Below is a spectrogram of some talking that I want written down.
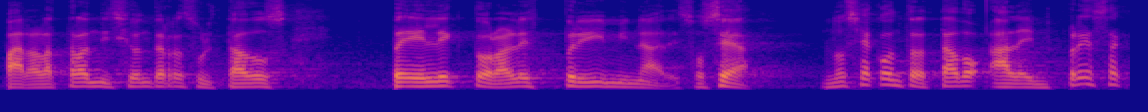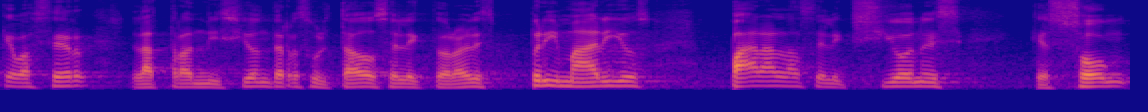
para la transmisión de resultados electorales preliminares. O sea, no se ha contratado a la empresa que va a hacer la transmisión de resultados electorales primarios para las elecciones que son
